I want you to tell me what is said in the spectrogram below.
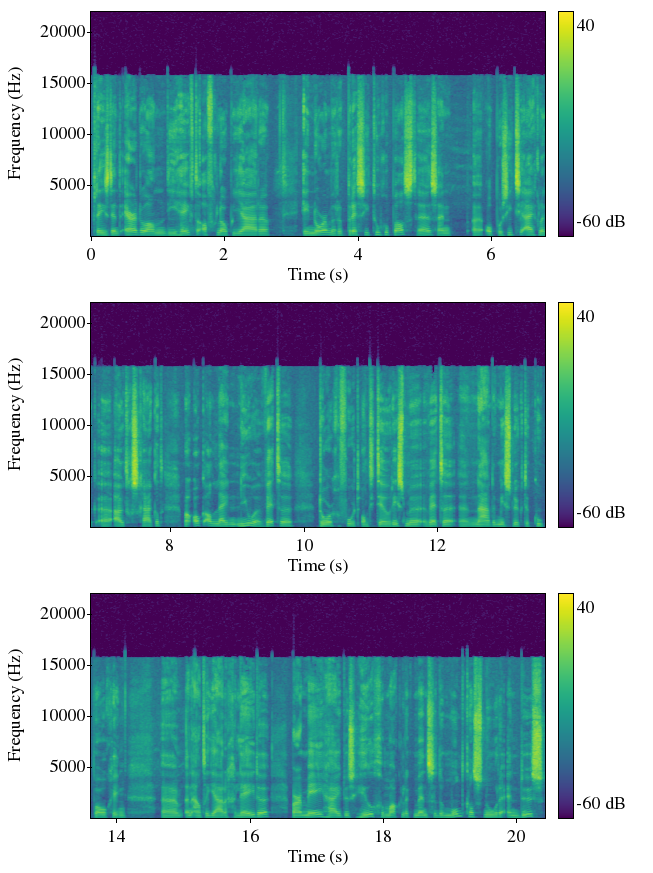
president Erdogan die heeft de afgelopen jaren enorme repressie toegepast. Hè. Zijn oppositie eigenlijk uh, uitgeschakeld. Maar ook allerlei nieuwe wetten doorgevoerd, antiterrorismewetten, uh, na de mislukte koepoging een aantal jaren geleden. Waarmee hij dus heel gemakkelijk mensen de mond kan snoeren en dus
